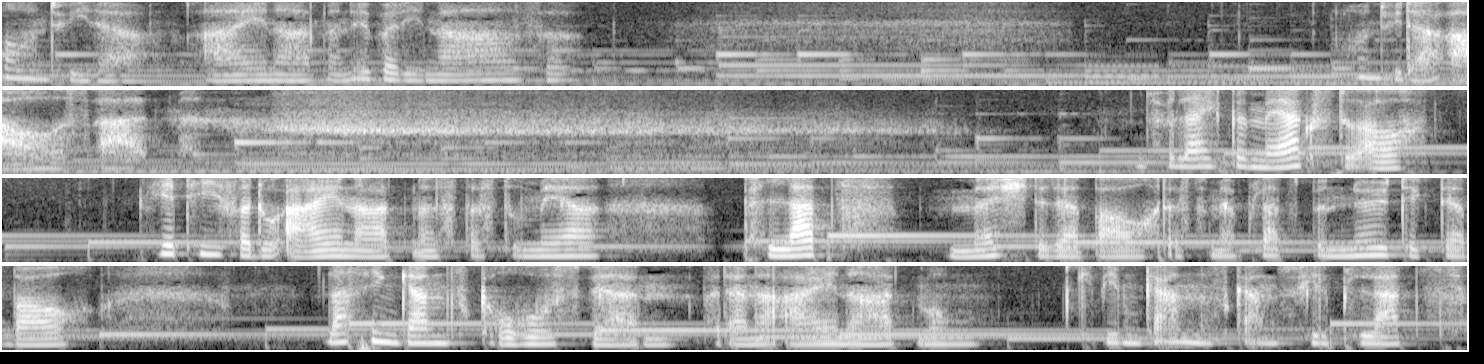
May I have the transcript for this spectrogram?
Und wieder einatmen über die Nase. Und wieder ausatmen. Vielleicht bemerkst du auch, je tiefer du einatmest, desto mehr Platz möchte der Bauch, desto mehr Platz benötigt der Bauch. Lass ihn ganz groß werden bei deiner Einatmung. Gib ihm ganz, ganz viel Platz.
